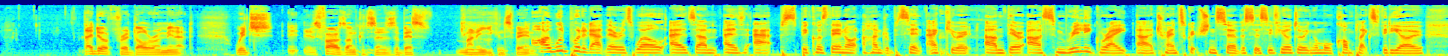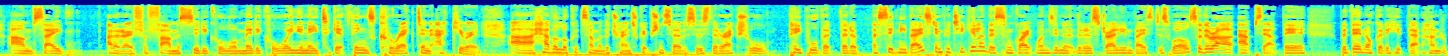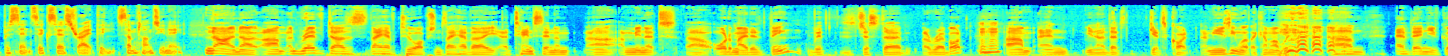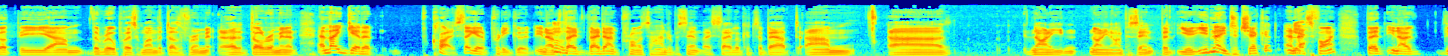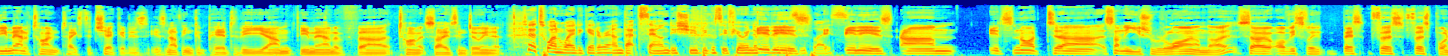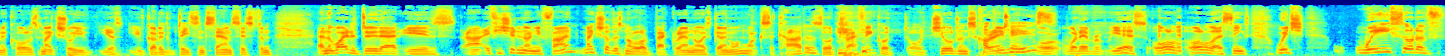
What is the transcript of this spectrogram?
They do it for a dollar a minute, which, as far as I'm concerned, is the best money you can spend. I would put it out there as well as um, as apps because they're not 100% accurate. Um, there are some really great uh, transcription services if you're doing a more complex video, um, say. I don't know, for pharmaceutical or medical, where you need to get things correct and accurate. Uh, have a look at some of the transcription services that are actual people that, that are, are Sydney based in particular. There's some great ones in it that are Australian based as well. So there are apps out there, but they're not going to hit that 100% success rate that sometimes you need. No, no. Um, and Rev does. They have two options. They have a, a ten cent a, uh, a minute uh, automated thing with just a, a robot, um, and you know that gets quite amusing what they come up with. um, and then you've got the um, the real person one that does it for a, mi- a dollar a minute, and they get it close. They get it pretty good. You know, they they don't promise hundred percent. They say, look, it's about. Um, uh, 90, 99%, but you, you need to check it, and Yeah. that's fine. But, you know, the amount of time it takes to check it is, is nothing compared to the um, the amount of uh, time it saves in doing it. So it's one way to get around that sound issue because if you're in a It busy is. place. It is. Um, it's not uh, something you should rely on, though. So obviously, best first first point of call is make sure you've you're- you've got a decent sound system, and the way to do that is uh, if you're shooting on your phone, make sure there's not a lot of background noise going on, like cicadas or traffic or, or children screaming Cockatoos. or whatever. Yes, all all of those things, which we sort of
